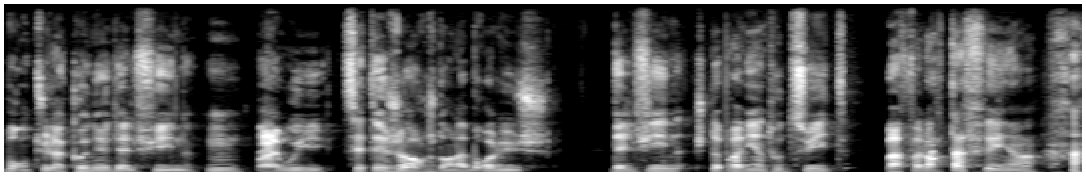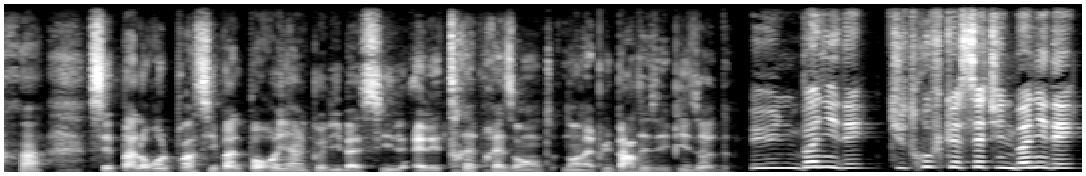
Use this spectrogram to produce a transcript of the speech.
Bon, tu la connais, Delphine hmm Bah oui, c'était Georges dans la breluche. Delphine, je te préviens tout de suite, va falloir taffer, hein C'est pas le rôle principal pour rien, Colibacille. Elle est très présente dans la plupart des épisodes. Une bonne idée Tu trouves que c'est une bonne idée?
